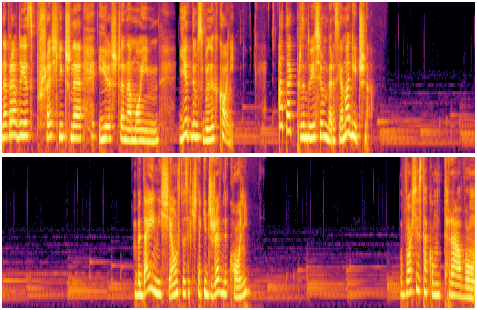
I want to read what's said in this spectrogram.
Naprawdę jest prześliczne i jeszcze na moim jednym z koni. A tak prezentuje się wersja magiczna. Wydaje mi się, że to jest jakiś taki drzewny koń. Właśnie z taką trawą,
